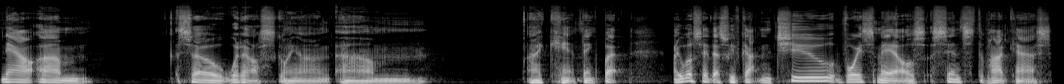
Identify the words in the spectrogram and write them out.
Now, um, so what else is going on? Um, I can't think, but I will say this: we've gotten two voicemails since the podcast,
